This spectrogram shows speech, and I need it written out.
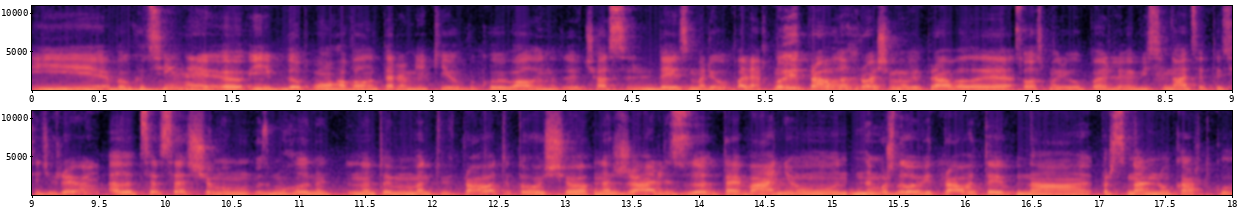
і евакуаційний е, і допомога волонтерам, які евакуювали на той час людей з Маріуполя. Ми відправили гроші. Ми відправили СОС Маріуполь 18 тисяч гривень. Але це все, що ми змогли на, на той момент відправити, того що на жаль, з Тайваню неможливо відправити на персональну картку.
